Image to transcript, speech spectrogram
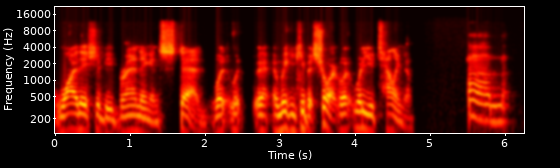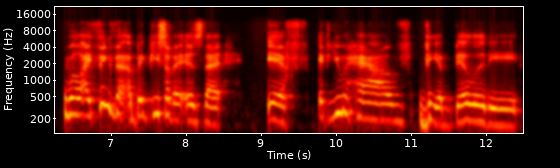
why they should be branding instead? What, what and we can keep it short. What, what are you telling them? Um, well, I think that a big piece of it is that if if you have the ability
